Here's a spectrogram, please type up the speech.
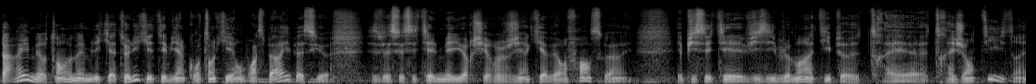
Paré, mais autant même les catholiques étaient bien contents qu'il y ait Ambroise Paré parce que c'était le meilleur chirurgien qu'il y avait en France. Et puis c'était visiblement un type très très gentil, très,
